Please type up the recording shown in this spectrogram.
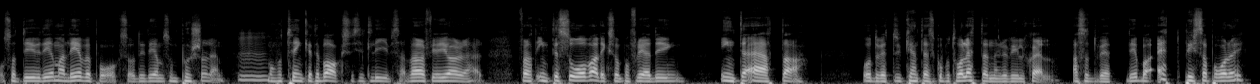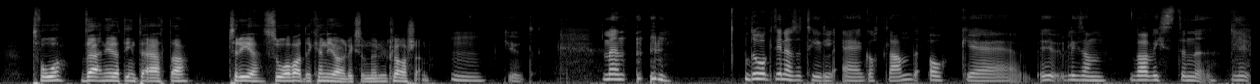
Och så att det är ju det man lever på också, det är det som pushar den. Mm. Man får tänka tillbaks i sitt liv, så här, varför jag gör det här. För att inte sova liksom på flera dygn, inte äta, och du vet, du kan inte ens gå på toaletten när du vill själv. Alltså du vet, det är bara ett, pissa på dig, två, vänja dig att inte äta, tre, sova, det kan du göra liksom när du är klar sen. Mm. Gud. Men då åkte ni alltså till eh, Gotland och eh, liksom, vad visste ni? ni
